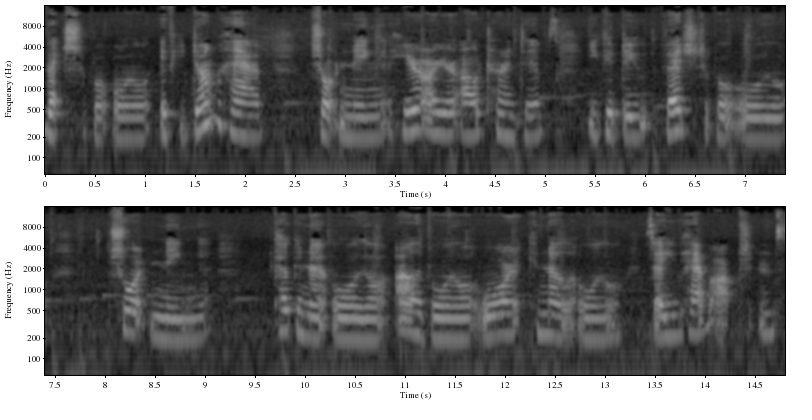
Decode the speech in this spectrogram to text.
vegetable oil. If you don't have shortening, here are your alternatives. You could do vegetable oil, shortening, coconut oil, olive oil, or canola oil. So you have options.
